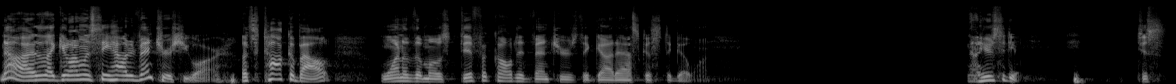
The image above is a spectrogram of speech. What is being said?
No, I was like, I want to see how adventurous you are. Let's talk about one of the most difficult adventures that God asked us to go on. Now, here's the deal. Just,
